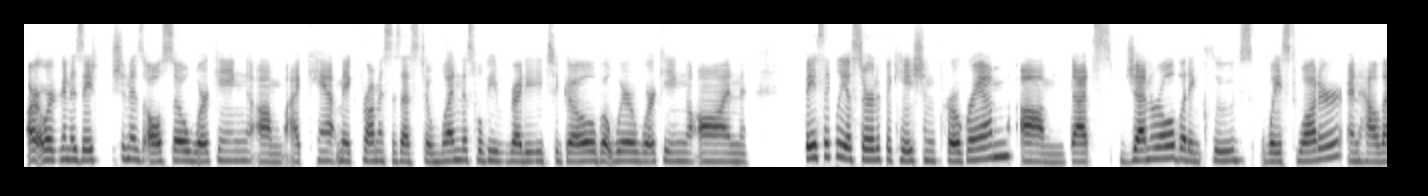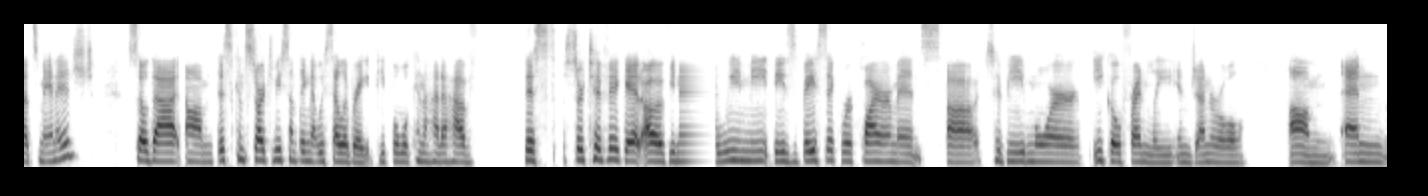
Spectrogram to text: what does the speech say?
Our organization is also working. Um, I can't make promises as to when this will be ready to go, but we're working on basically a certification program um, that's general but includes wastewater and how that's managed. so that um, this can start to be something that we celebrate. People will kind of have this certificate of you know we meet these basic requirements uh, to be more eco-friendly in general um, and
